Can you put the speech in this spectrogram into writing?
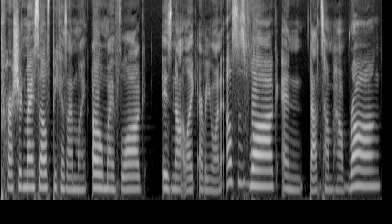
pressured myself because I'm like, oh, my vlog is not like everyone else's vlog and that's somehow wrong.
